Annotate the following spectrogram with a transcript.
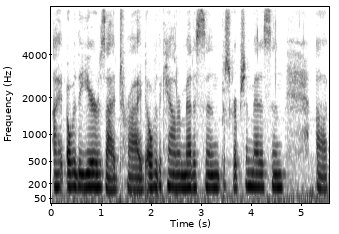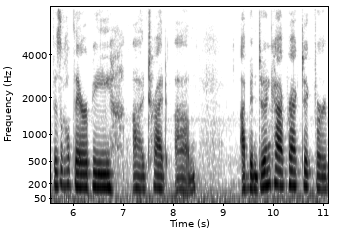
I had, over the years I had tried over-the-counter medicine, prescription medicine, uh, physical therapy. I tried. Um, I've been doing chiropractic for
